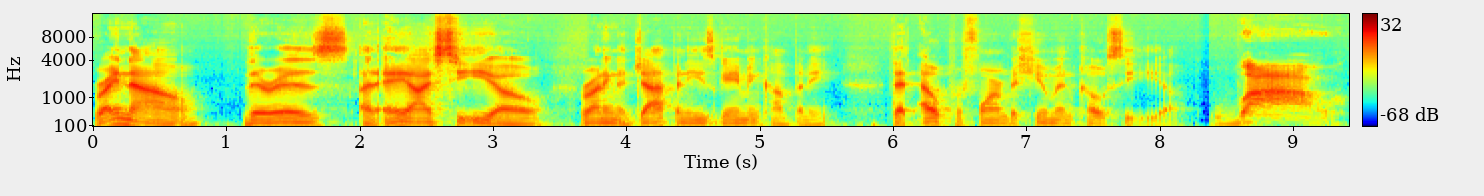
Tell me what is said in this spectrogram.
Right now, there is an AI CEO running a Japanese gaming company that outperformed a human co CEO. Wow.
